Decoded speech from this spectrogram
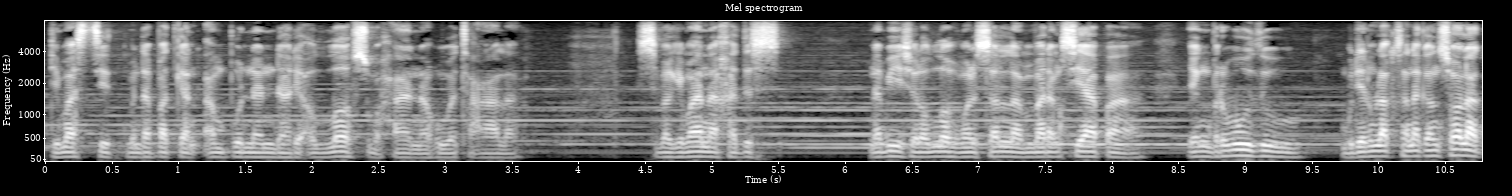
di masjid mendapatkan ampunan dari Allah Subhanahu wa taala. Sebagaimana hadis Nabi Shallallahu alaihi wasallam barang siapa yang berwudu kemudian melaksanakan sholat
